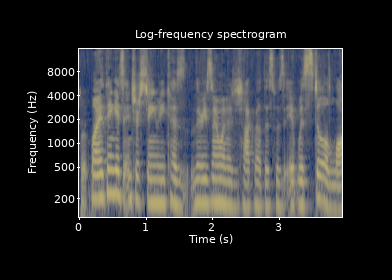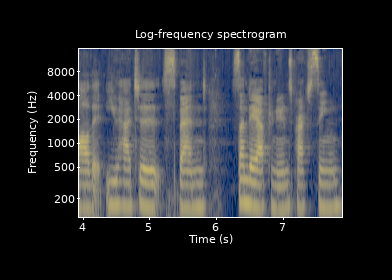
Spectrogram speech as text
but Well, I think it's interesting because the reason I wanted to talk about this was it was still a law that you had to spend Sunday afternoons practicing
